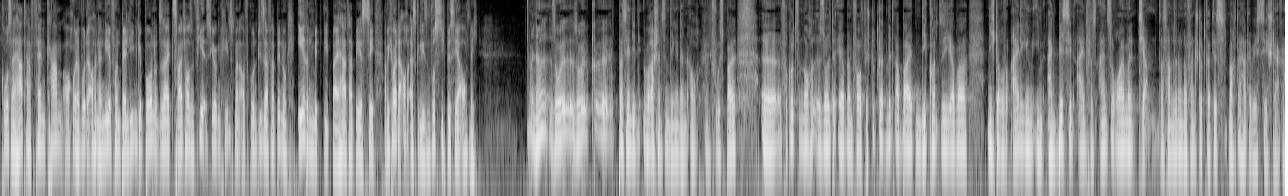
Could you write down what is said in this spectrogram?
großer Hertha-Fan, kam auch oder wurde auch in der Nähe von Berlin geboren und seit 2004 ist Jürgen Klinsmann aufgrund dieser Verbindung Ehrenmitglied bei Hertha BSC. Habe ich heute auch erst gelesen, wusste ich bisher auch nicht. Ne, so, so äh, passieren die überraschendsten Dinge dann auch im Fußball. Äh, vor kurzem noch sollte er beim VfB Stuttgart mitarbeiten. Die konnten sich aber nicht darauf einigen, ihm ein bisschen Einfluss einzuräumen. Tja, das haben sie nun davon. Stuttgart jetzt macht der Hertha BSC stärker.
